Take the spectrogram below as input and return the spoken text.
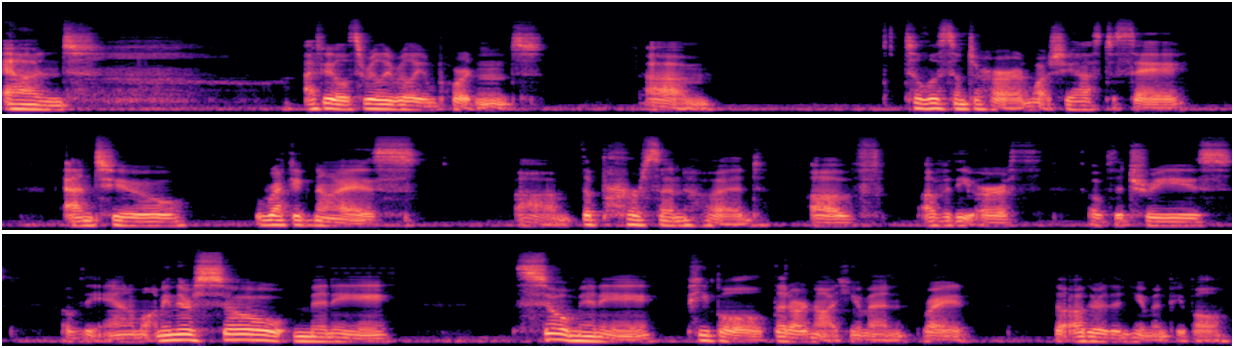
And I feel it's really, really important um, to listen to her and what she has to say, and to recognize um, the personhood of of the earth, of the trees, of the animal. I mean, there's so many, so many people that are not human, right? The other than human people.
